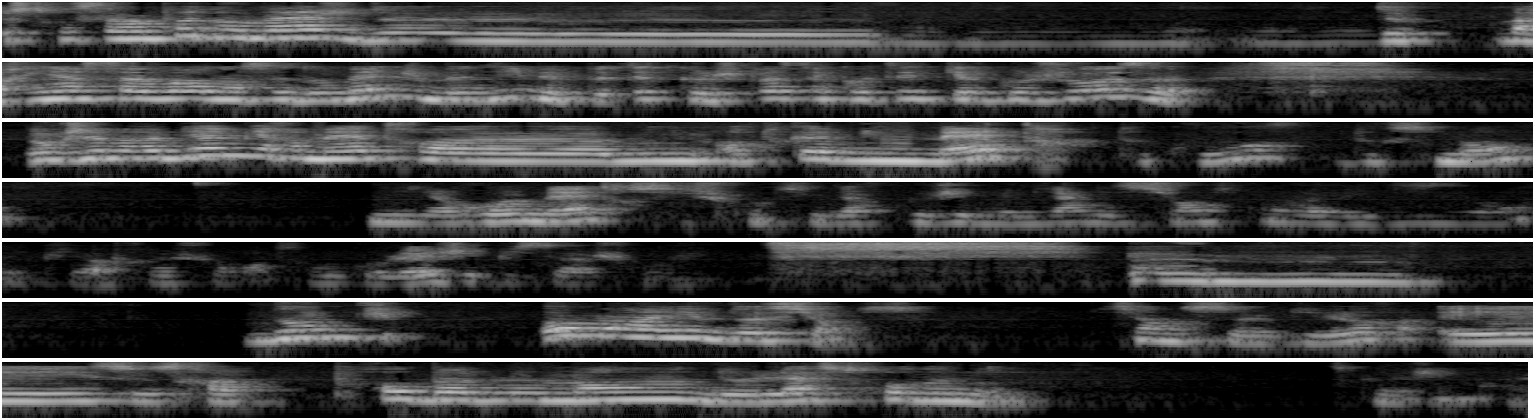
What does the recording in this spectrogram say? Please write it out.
je trouve ça un peu dommage de de rien savoir dans ce domaine, je me dis, mais peut-être que je passe à côté de quelque chose. Donc j'aimerais bien m'y remettre, euh, en tout cas m'y mettre tout court, doucement, m'y remettre si je considère que j'aimais bien les sciences quand j'avais 10 ans, et puis après je suis rentrée au collège et puis ça a changé. Euh, donc au moins un livre de sciences, sciences dures, et ce sera probablement de l'astronomie. Parce que j'aimerais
